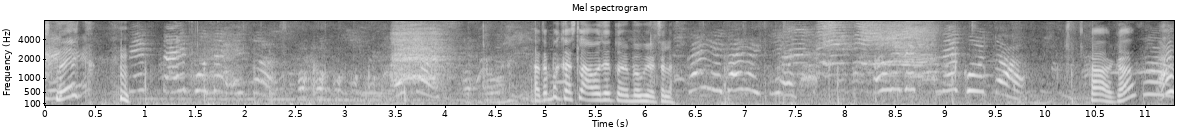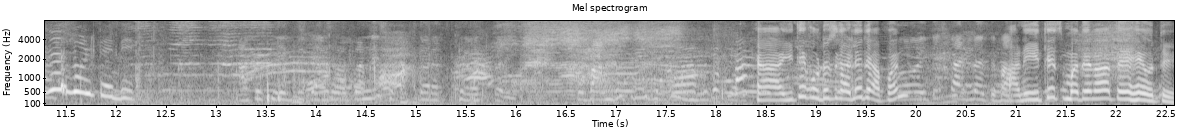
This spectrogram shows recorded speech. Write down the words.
स्नेक आता बघ कसला आवाज येतोय बघूया चला. हा का? असं आपण नाही करत, हा इथे फोटोज काढले होते आपण. हो, होतं. आणि इथेच मध्ये ना ते हे होते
